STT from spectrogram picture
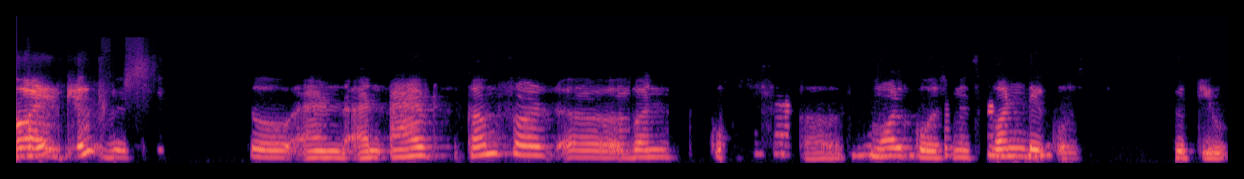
IVF with. So, and and I have come for uh, one course, uh, small course, means one day course with you.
